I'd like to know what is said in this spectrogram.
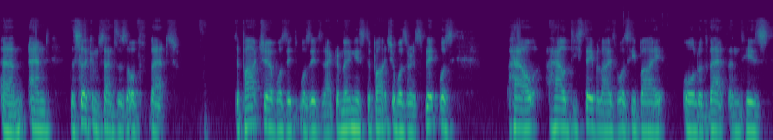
um, and the circumstances of that departure. Was it was it an acrimonious departure? Was there a split? Was how how destabilized was he by all of that and his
